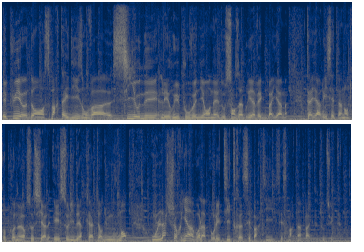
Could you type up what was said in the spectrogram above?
Et puis euh, dans Smart Ideas, on va sillonner les rues pour venir en aide aux sans-abri avec Bayam Tayari. C'est un entrepreneur social et solidaire, créateur du mouvement On lâche rien. Voilà pour les titres. C'est parti, c'est Smart Impact tout de suite.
